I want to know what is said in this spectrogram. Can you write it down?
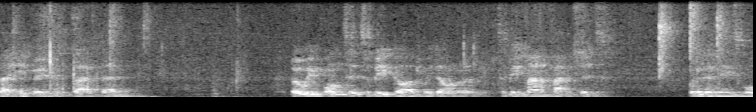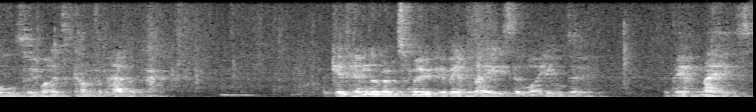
that He moved back then. But we want it to be God. We don't want it to be manufactured within these walls. We want it to come from heaven. Give him the room to move. You'll be amazed at what he will do. You'll be amazed.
